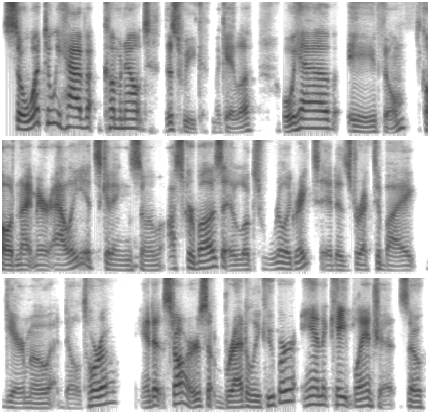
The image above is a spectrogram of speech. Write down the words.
So what do we have coming out this week, Michaela? Well, we have a film called Nightmare Alley. It's getting some Oscar buzz. It looks really great. It is directed by Guillermo del Toro. And it stars Bradley Cooper and Cate Blanchett. So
